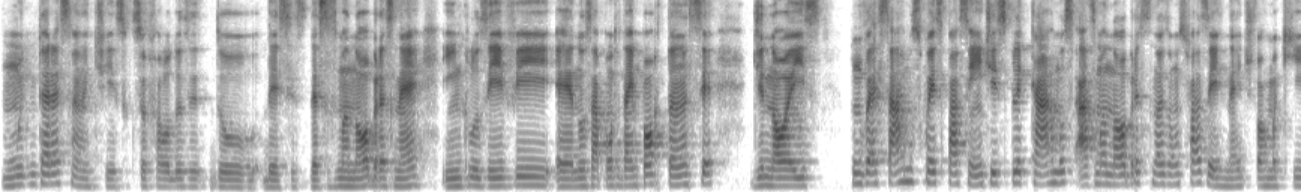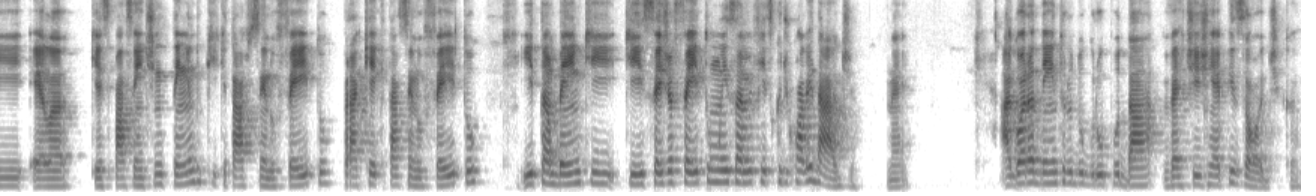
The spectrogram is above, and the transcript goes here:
Muito interessante isso que você falou do, do, desses, dessas manobras, né? E inclusive é, nos aponta da importância de nós conversarmos com esse paciente e explicarmos as manobras que nós vamos fazer, né? De forma que ela, que esse paciente entenda o que está sendo feito, para que está sendo feito, e também que, que seja feito um exame físico de qualidade, né? Agora, dentro do grupo da vertigem episódica,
